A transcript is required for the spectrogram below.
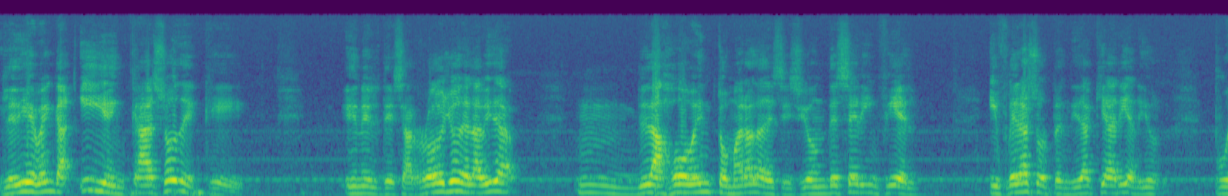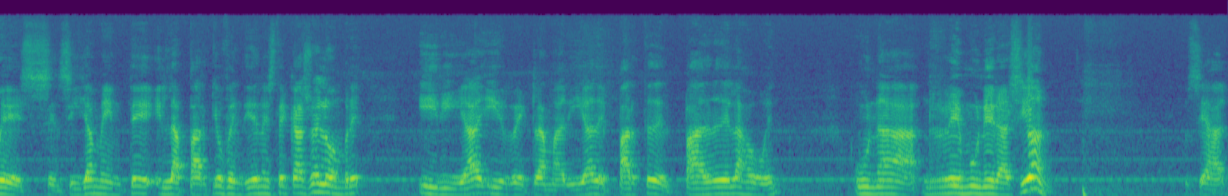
Y le dije, venga, y en caso de que en el desarrollo de la vida mm, la joven tomara la decisión de ser infiel y fuera sorprendida, ¿qué harían? Y yo, pues sencillamente la parte ofendida, en este caso el hombre, iría y reclamaría de parte del padre de la joven una remuneración. O sea,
